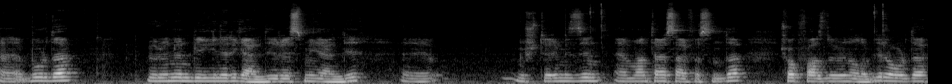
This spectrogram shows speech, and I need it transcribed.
Ee, Burada ürünün bilgileri geldi, resmi geldi. Ee, Müşterimizin envanter sayfasında çok fazla ürün olabilir. Orada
